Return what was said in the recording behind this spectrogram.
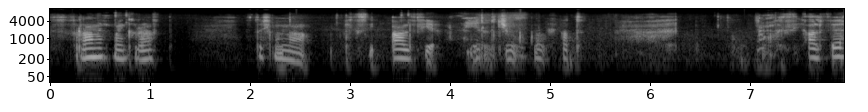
Franek Minecraft. Jesteśmy na wersji Alfie i lecimy na świat. Na wersji Alfie.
